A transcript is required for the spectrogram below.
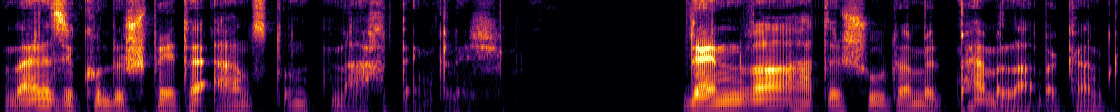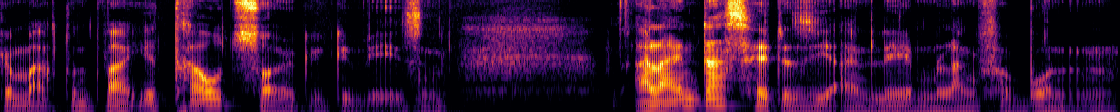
und eine Sekunde später ernst und nachdenklich. Denver hatte Shooter mit Pamela bekannt gemacht und war ihr Trauzeuge gewesen. Allein das hätte sie ein Leben lang verbunden.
